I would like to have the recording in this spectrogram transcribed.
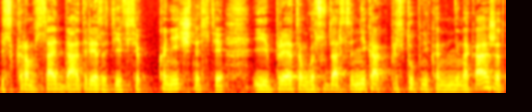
искромсать, да, отрезать ей все конечности, и при этом государство никак преступника не накажет.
